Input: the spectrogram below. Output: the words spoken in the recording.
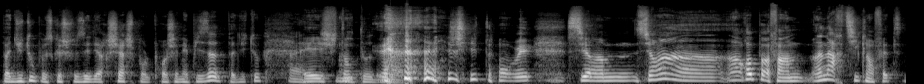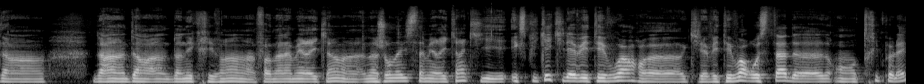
pas du tout parce que je faisais des recherches pour le prochain épisode, pas du tout. Ouais, Et je suis, tom- je tombé sur un sur un un repas, enfin un, un article en fait d'un d'un d'un d'un écrivain, enfin d'un américain, d'un- journaliste américain qui expliquait qu'il avait été voir euh, qu'il avait été voir au stade euh, en AAA.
